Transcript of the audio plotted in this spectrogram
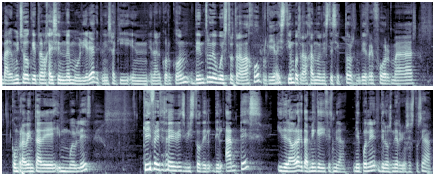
Vale, mucho que trabajáis en una inmobiliaria que tenéis aquí en, en, Alcorcón. Dentro de vuestro trabajo, porque lleváis tiempo trabajando en este sector de reformas, compra-venta de inmuebles, ¿qué diferencias habéis visto del, del, antes y de la hora que también que dices, mira, me pone de los nervios esto? O sea,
